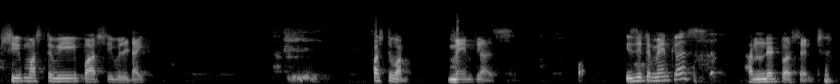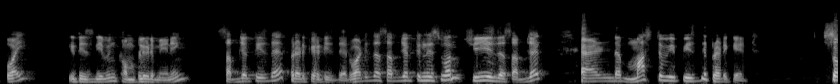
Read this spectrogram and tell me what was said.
she must weep or she will die first one main class. Is it a main class? 100% why? It is giving complete meaning. Subject is there predicate is there. What is the subject in this one? She is the subject and must weep is the predicate So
